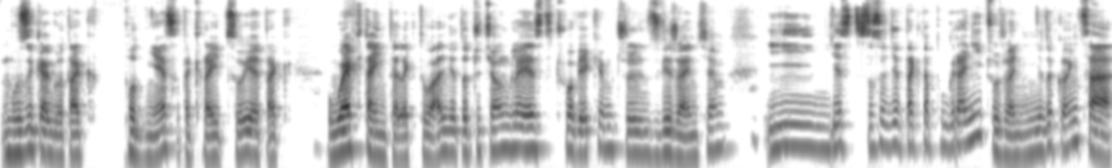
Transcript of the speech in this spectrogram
muzyka go tak podnieca, tak rajcuje, tak łechta intelektualnie, to czy ciągle jest człowiekiem, czy zwierzęciem i jest w zasadzie tak na pograniczu, że nie do końca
